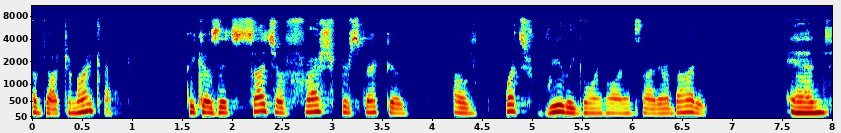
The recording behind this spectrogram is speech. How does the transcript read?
of Dr. Maitag because it's such a fresh perspective of what's really going on inside our body. And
